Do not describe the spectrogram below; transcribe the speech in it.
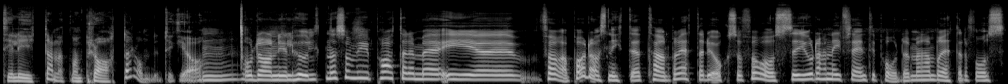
till ytan, att man pratar om det tycker jag. Mm. Och Daniel Hultner som vi pratade med i eh, förra poddavsnittet, han berättade också för oss, det gjorde han i och för sig inte i podden, men han berättade för oss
